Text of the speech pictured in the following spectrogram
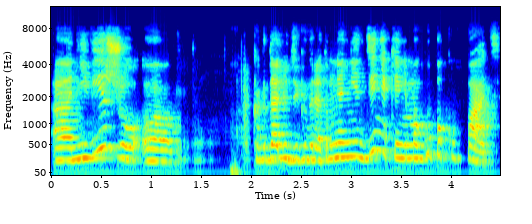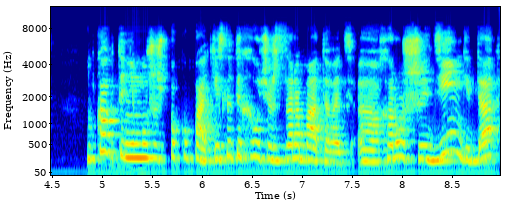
а, не вижу, а, когда люди говорят, у меня нет денег, я не могу покупать. Ну как ты не можешь покупать? Если ты хочешь зарабатывать э, хорошие деньги, да,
